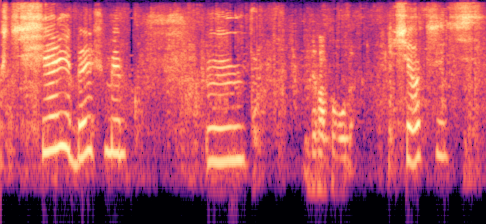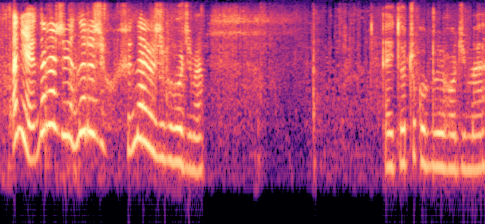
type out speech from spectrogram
chcielibyśmy um, Idę wam po wodę. się odsyć... A nie, na razie, na razie, na razie wychodzimy. Ej, to czego wychodzimy?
